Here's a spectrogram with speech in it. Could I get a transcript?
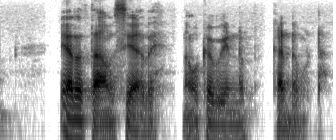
ഏറെ താമസിയാതെ നമുക്ക് വീണ്ടും കണ്ടുമുട്ടാം.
